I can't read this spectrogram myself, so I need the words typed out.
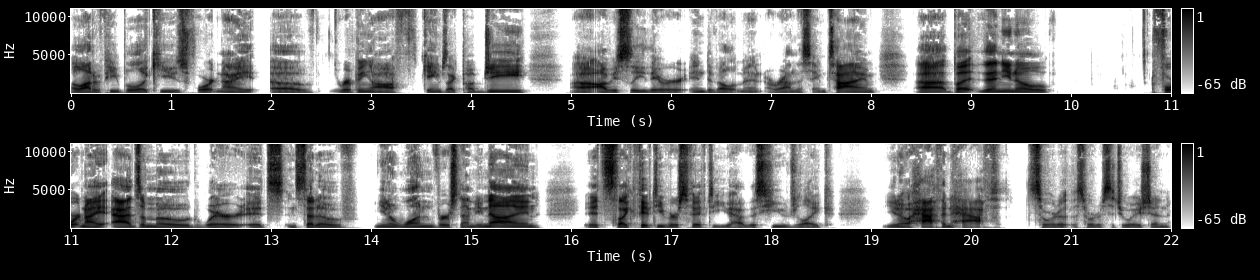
A lot of people accuse Fortnite of ripping off games like PUBG. Uh, obviously, they were in development around the same time, uh, but then you know, Fortnite adds a mode where it's instead of you know one verse ninety nine, it's like fifty verse fifty. You have this huge like you know half and half sort of sort of situation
